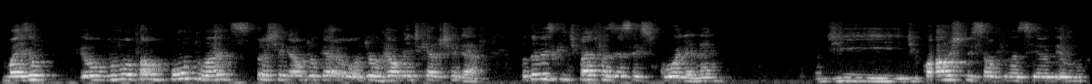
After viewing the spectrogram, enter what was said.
mas eu, eu vou voltar um ponto antes para chegar onde eu, quero, onde eu realmente quero chegar. Toda vez que a gente vai fazer essa escolha, né, de, de qual instituição financeira eu devo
